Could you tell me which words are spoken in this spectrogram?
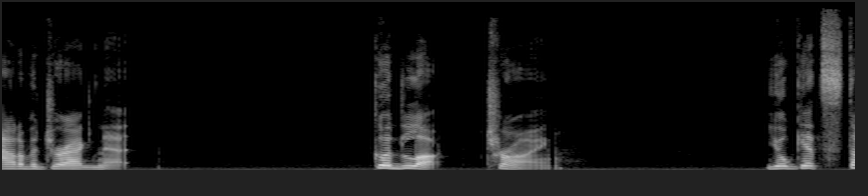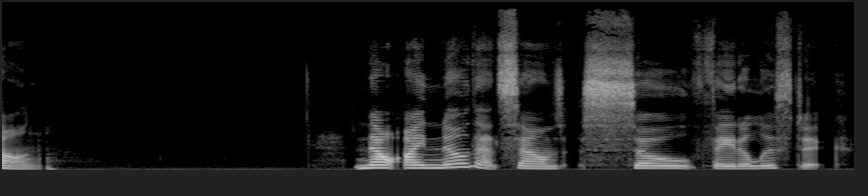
out of a dragnet. Good luck trying. You'll get stung. Now, I know that sounds so fatalistic,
